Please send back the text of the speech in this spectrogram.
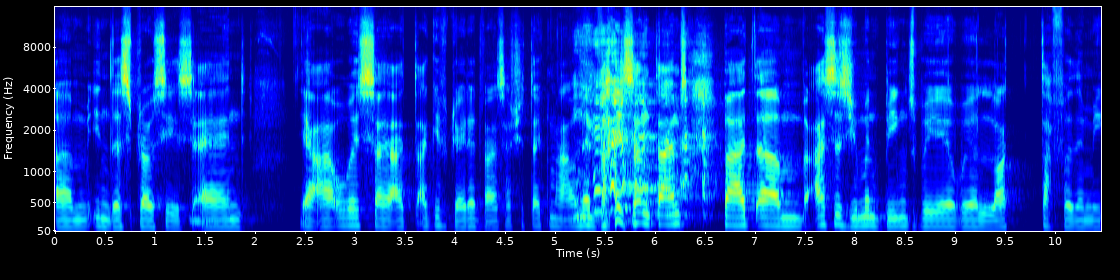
um, in this process, and yeah, I always say I, I give great advice. I should take my own advice sometimes, but um, us as human beings, we're we're a lot tougher than we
